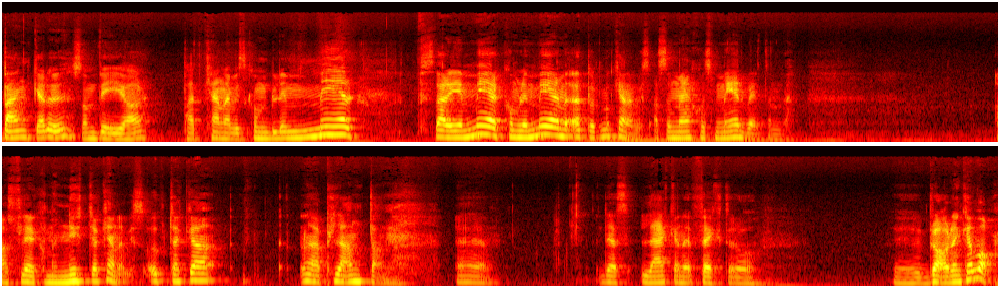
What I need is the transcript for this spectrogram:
bankar du, som vi gör, på att cannabis kommer bli mer, Sverige mer, kommer bli mer och mer öppet mot cannabis, alltså människors medvetande. Att fler kommer nyttja cannabis, upptäcka den här plantan, eh, dess läkande effekter och hur bra den kan vara.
